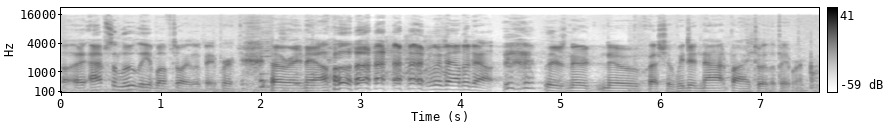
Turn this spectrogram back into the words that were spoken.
Uh, absolutely above toilet paper uh, right now, without a doubt. There's no no question. We did not buy toilet paper. You're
